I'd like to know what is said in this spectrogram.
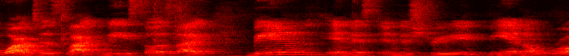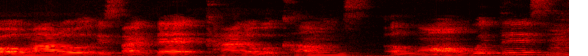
who are just like me. So it's like being in this industry, being a role model, it's like that kind of what comes along with this. Mhm.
